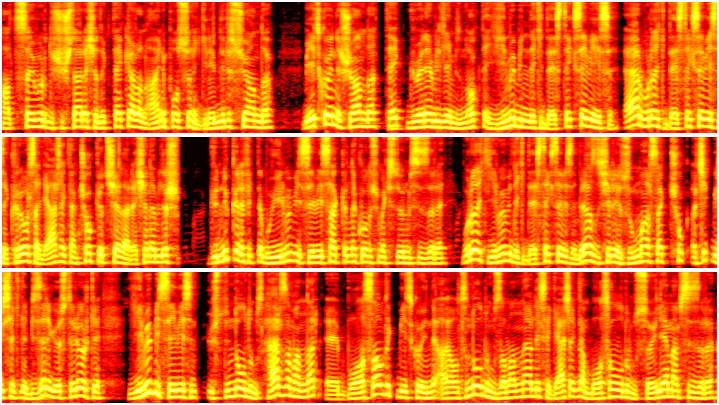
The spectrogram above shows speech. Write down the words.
hat sayıları düşüşler yaşadık. Tekrardan aynı pozisyona girebiliriz şu anda. Bitcoin'de şu anda tek güvenebileceğimiz nokta 20 bindeki destek seviyesi. Eğer buradaki destek seviyesi de kırılırsa gerçekten çok kötü şeyler yaşanabilir. Günlük grafikte bu 20 bin seviyesi hakkında konuşmak istiyorum sizlere. Buradaki 20 bindeki destek seviyesini biraz dışarıya zoomlarsak çok açık bir şekilde bizlere gösteriyor ki 20 bin seviyesinin üstünde olduğumuz her zamanlar e, boğasaldık Bitcoin'de altında olduğumuz zamanlarda ise gerçekten boğasal olduğumuzu söyleyemem sizlere.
